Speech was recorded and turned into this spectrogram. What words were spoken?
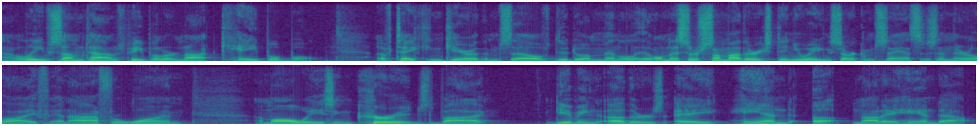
I believe sometimes people are not capable of taking care of themselves due to a mental illness or some other extenuating circumstances in their life. And I, for one, am always encouraged by giving others a hand up, not a handout.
